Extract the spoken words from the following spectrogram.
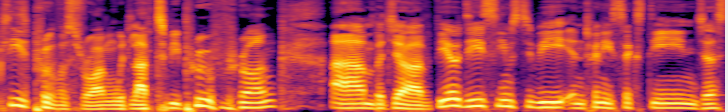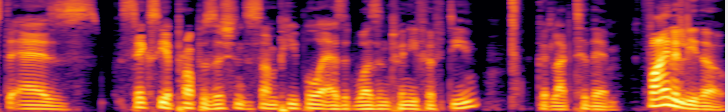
please prove us wrong. We'd love to be proved wrong. Um, but yeah, VOD seems to be in 2016 just as sexy a proposition to some people as it was in 2015. Good luck to them. Finally, though,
